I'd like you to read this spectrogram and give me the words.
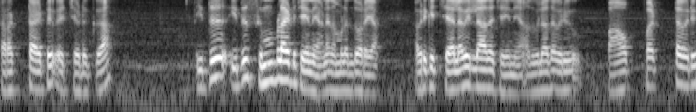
കറക്റ്റായിട്ട് വെച്ചെടുക്കുക. ഇത് ഇത് സിമ്പിളായിട്ട് ചെയ്യുന്നതാണ്. നമ്മൾ എന്താ പറയുക അവർക്ക് ചിലവില്ലാതെ ചെയ്യുന്നതാണ് അതുമില്ലാതെ ഒരു പാവപ്പെട്ട ഒരു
